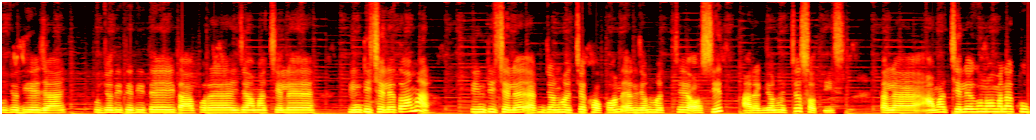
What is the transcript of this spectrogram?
পুজো দিয়ে যাই। পুজো দিতে দিতেই তারপরে এই যে আমার ছেলে, তিনটি ছেলে তো আমার তিনটি ছেলে, একজন হচ্ছে খকন, একজন হচ্ছে অসিত, আর একজন হচ্ছে সতীশ। তাহলে আমার ছেলেগুলো মানে খুব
